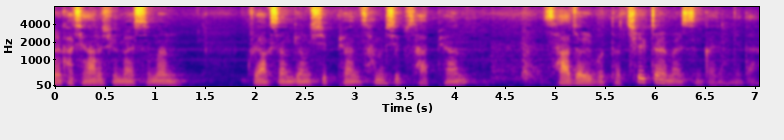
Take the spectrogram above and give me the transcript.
오늘 같이 나누실 말씀은 구약성경 10편 34편 4절부터 7절 말씀까지입니다.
